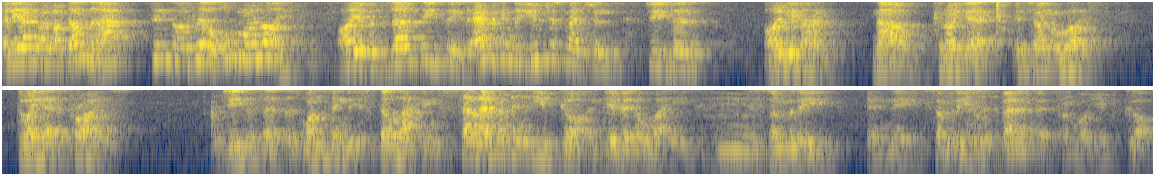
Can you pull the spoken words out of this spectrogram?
And he adds, I've done that since I was little, all my life. I have observed these things. Everything that you've just mentioned, Jesus, I'm your man. Now, can I get eternal life? Do I get the prize? And Jesus says, There's one thing that you're still lacking. Sell everything that you've got and give it away mm. to somebody in need, somebody who will benefit from what you've got.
